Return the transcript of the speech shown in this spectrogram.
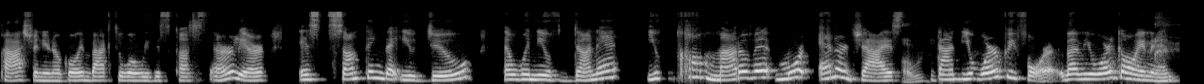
passion, you know, going back to what we discussed earlier, is something that you do that when you've done it, you come out of it more energized oh. than you were before, than you were going in.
